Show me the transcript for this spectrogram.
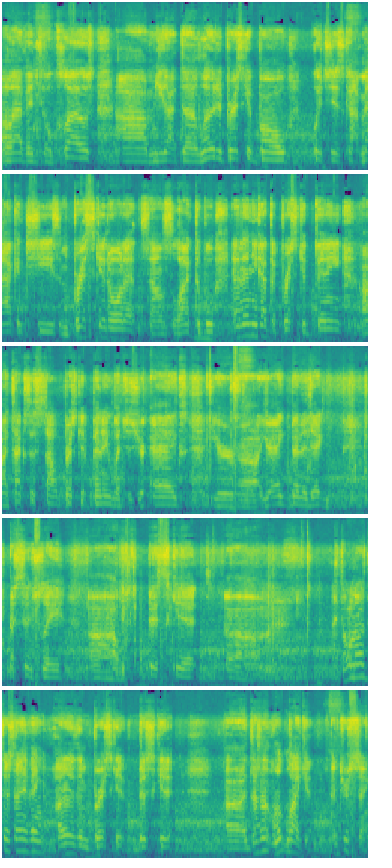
11 till close. Um, you got the loaded brisket bowl, which has got mac and cheese and brisket on it. Sounds delectable. And then you got the brisket brisket Benny, uh, Texas style brisket Benny, which is your eggs, your uh, your egg Benedict, essentially uh, biscuit. Um, I don't know if there's anything other than brisket biscuit. Uh, it doesn't look like it. Interesting.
